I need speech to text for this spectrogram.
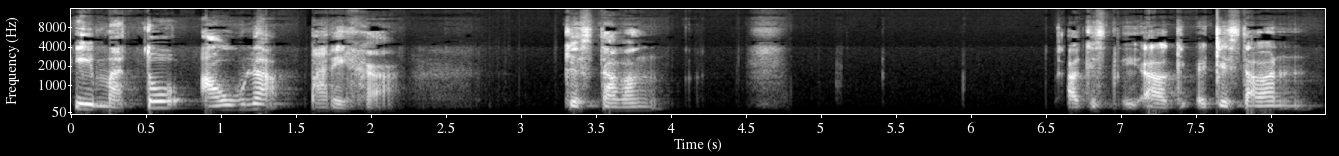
y mató a una pareja que estaban que estaban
